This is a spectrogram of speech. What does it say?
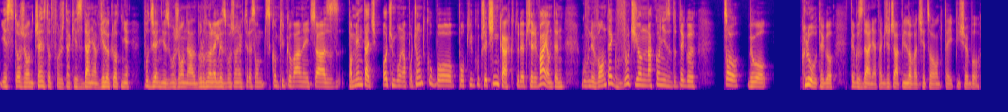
jest to, że on często tworzy takie zdania wielokrotnie podrzędnie złożone albo równolegle złożone, które są skomplikowane i trzeba pamiętać o czym było na początku, bo po kilku przecinkach, które przerywają ten główny wątek, wróci on na koniec do tego, co było clue tego, tego zdania. Także trzeba pilnować się, co on tutaj pisze, bo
